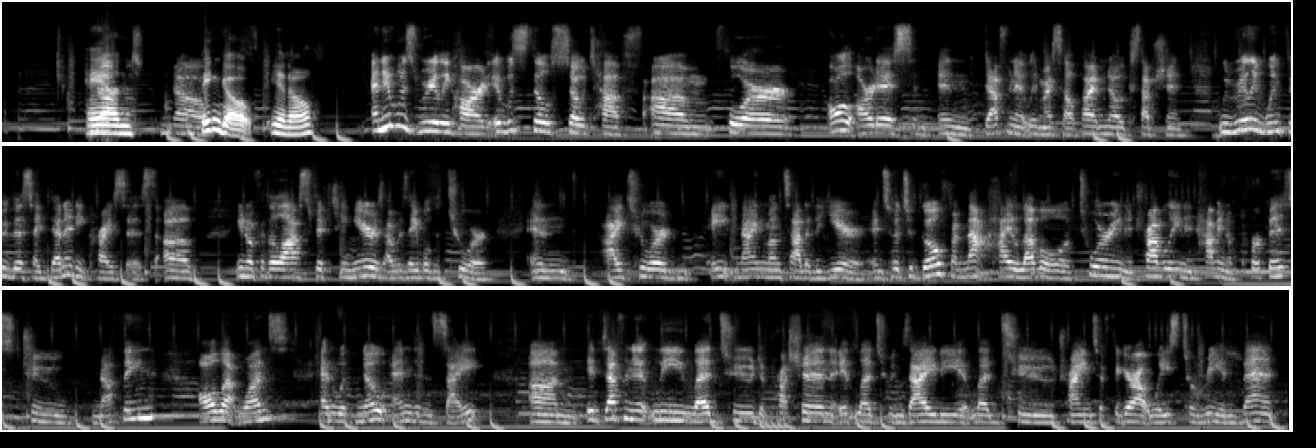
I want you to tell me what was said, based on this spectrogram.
and No. bingo you know and it was really hard it was still so tough um, for all artists and, and definitely myself i'm no exception. We really went through this identity crisis of you know for the last 15 years i was able to tour. And i toured eight nine months out of the year. And so to go from that high level of touring and traveling and having a purpose to nothing all at once and with no end in sight um, it definitely led to depression it led to anxiety it led to trying to figure out ways to reinvent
